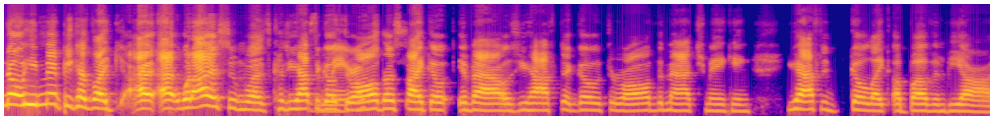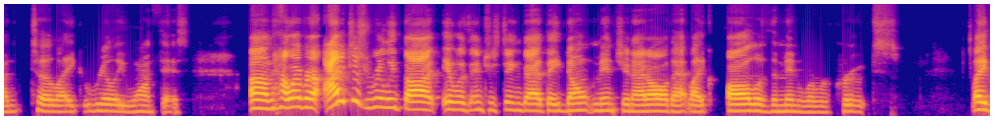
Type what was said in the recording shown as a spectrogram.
no, he meant because like I, I what I assumed was because you have to go through all the psycho evals, you have to go through all the matchmaking, you have to go like above and beyond to like really want this. Um, however, I just really thought it was interesting that they don't mention at all that like all of the men were recruits. Like,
